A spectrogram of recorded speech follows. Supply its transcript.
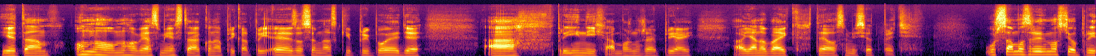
je tam o mnoho, o mnoho viac miesta ako napríklad pri ES18, pri Boede a pri iných a možno, že aj pri aj Janobike T85. Už samozrejmosťou pri,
